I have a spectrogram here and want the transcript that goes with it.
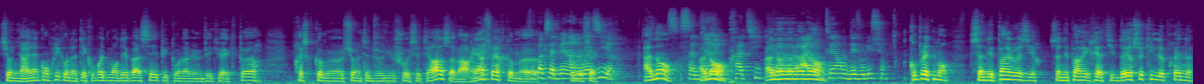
Si on n'y a rien compris, qu'on a été complètement dépassé, puis qu'on a même vécu avec peur, presque comme euh, si on était devenu fou, etc., ça va rien faire comme... Il ne faut pas que ça devienne un loisir. Ah non Ça, devient une pratique ah à long terme d'évolution. Complètement. Ça n'est pas un loisir, ça n'est pas récréatif. D'ailleurs, ceux qui le prennent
